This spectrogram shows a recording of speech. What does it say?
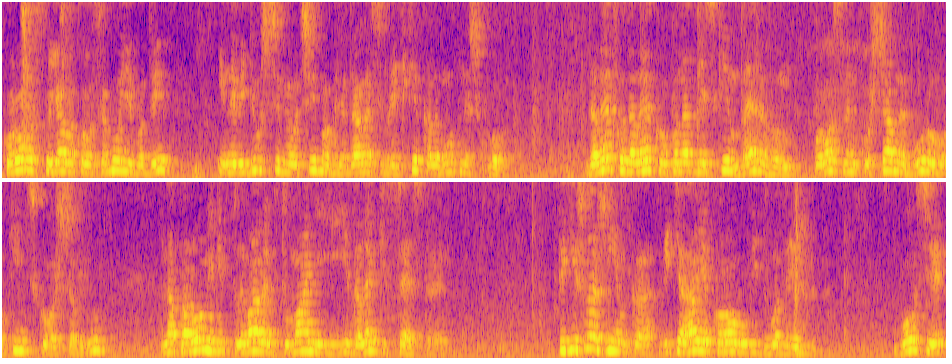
Корова стояла коло самої води і невідющими очима вглядалась в рідке каламутне шкло. Далеко-далеко понад низьким берегом, порослим кущами бурого кінського щавлю, на паромі відпливали в тумані її далекі сестри. Підійшла жінка, відтягає корову від води, босі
